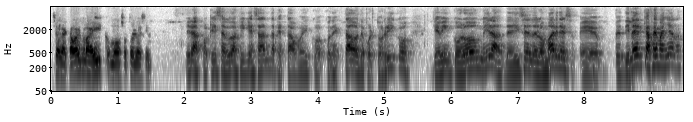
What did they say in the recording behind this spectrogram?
se le acaba el maíz, como nosotros decimos. Mira, porque saludo aquí que Sandra, que está muy conectado de Puerto Rico. Kevin Colón, mira, te dice de los Mariners, eh, dile el café mañana.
